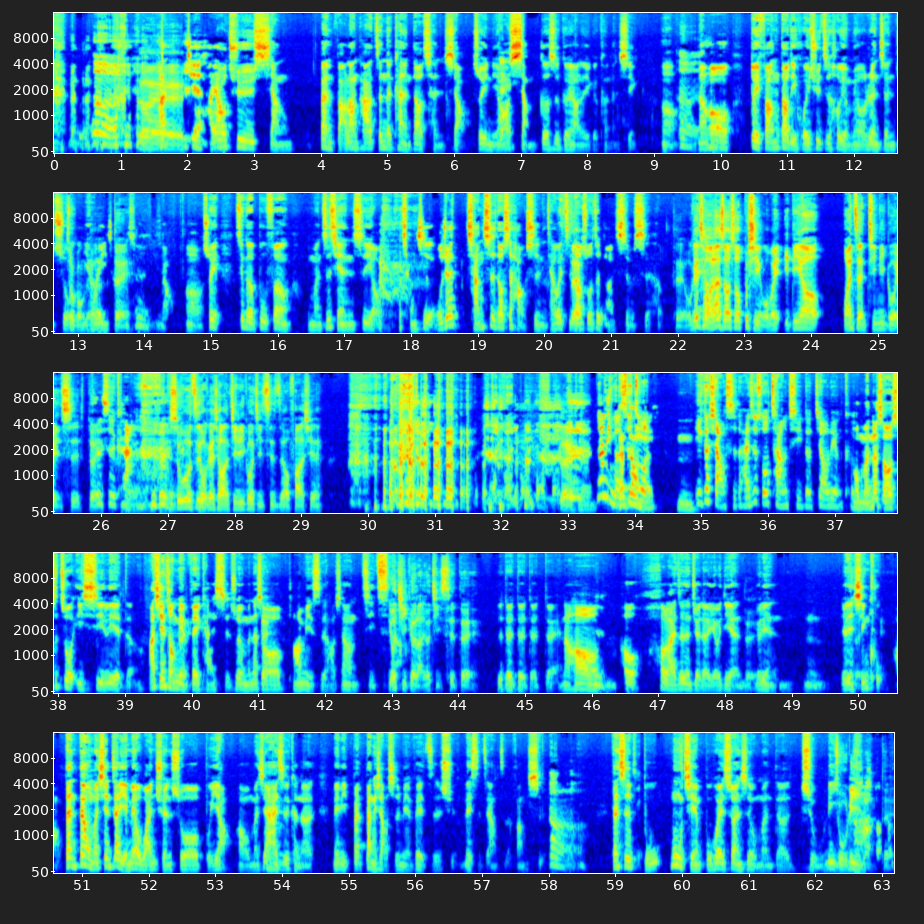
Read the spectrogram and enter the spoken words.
嗯，对，而且还要去想办法让他真的看得到成效，所以你要想各式各样的一个可能性。嗯嗯，然后对方到底回去之后有没有认真做，做功课，也会对，嗯。哦，所以这个部分我们之前是有 尝试，我觉得尝试都是好事，你才会知道说这到底适不适合。对，我跟乔王那时候说不行，我们一定要完整经历过一次，对，试试看。对，殊不知我跟乔王经历过几次之后，发现，对。那你们是做嗯一个小时的，还是说长期的教练课？我们那时候是做一系列的，啊，先从免费开始，所以我们那时候 promise 好像几次，有几个啦，有几次，对。对对对对对，然后、嗯、后后来真的觉得有点有点嗯有点辛苦好，但但我们现在也没有完全说不要啊，我们现在还是可能 maybe 半半个小时免费咨询，类似这样子的方式，嗯，但是不目前不会算是我们的主力主力了，对，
